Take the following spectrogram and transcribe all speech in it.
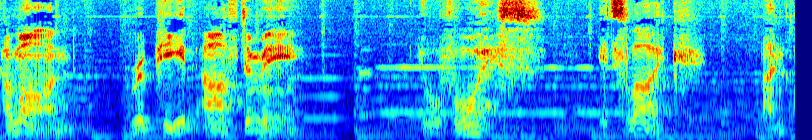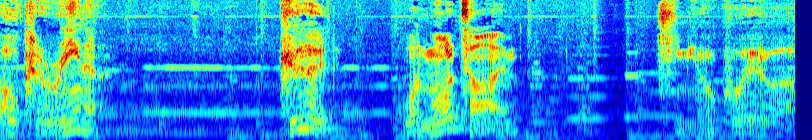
Come on, repeat after me. Your voice, it's like an ocarina. Good. One more time. 君の声は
